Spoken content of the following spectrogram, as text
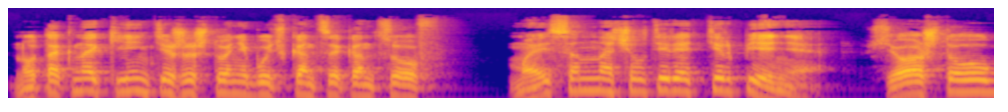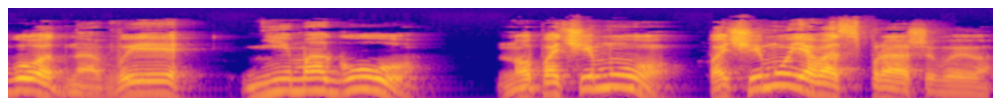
Ну так накиньте же что-нибудь в конце концов. Мейсон начал терять терпение. Все что угодно, вы... Не могу. Но почему? Почему, я вас спрашиваю?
